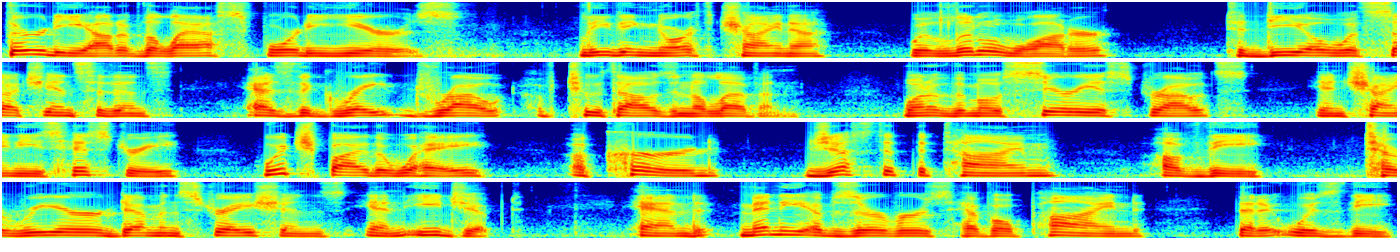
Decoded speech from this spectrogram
30 out of the last 40 years, leaving North China with little water to deal with such incidents as the Great Drought of 2011, one of the most serious droughts in Chinese history, which, by the way, occurred just at the time of the Tahrir demonstrations in Egypt. And many observers have opined that it was the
